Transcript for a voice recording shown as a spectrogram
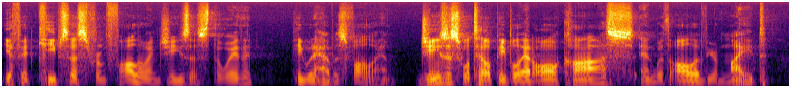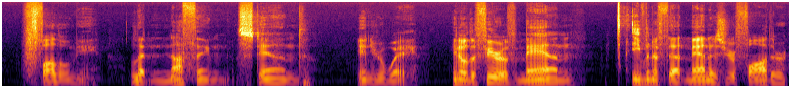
if it keeps us from following Jesus the way that he would have us follow him. Jesus will tell people at all costs and with all of your might, follow me. Let nothing stand in your way. You know, the fear of man, even if that man is your father,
